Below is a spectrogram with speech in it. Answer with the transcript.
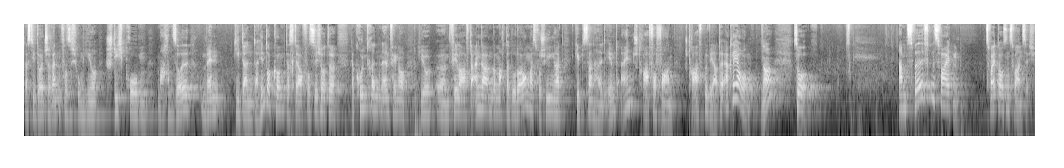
dass die deutsche Rentenversicherung hier Stichproben machen soll. Und wenn die dann dahinter kommt, dass der Versicherte, der Grundrentenempfänger hier äh, fehlerhafte Angaben gemacht hat oder irgendwas verschwiegen hat, gibt es dann halt eben ein Strafverfahren, strafbewährte Erklärung. Ne? So, am 12.02.2020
